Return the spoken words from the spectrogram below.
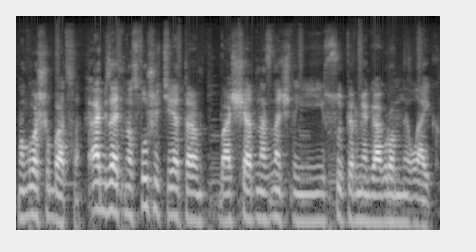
Могу ошибаться. Обязательно слушайте, это вообще однозначный и супер-мега огромный лайк.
